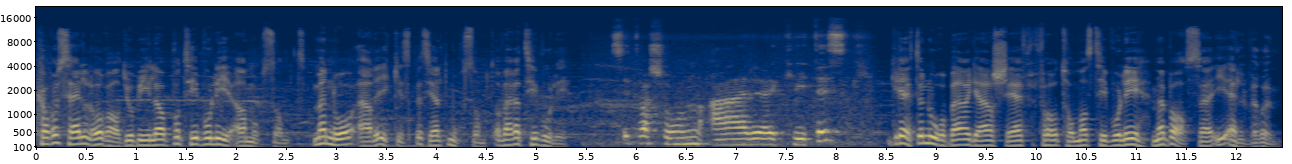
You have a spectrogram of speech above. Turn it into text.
Karusell og radiobiler på tivoli er morsomt, men nå er det ikke spesielt morsomt å være tivoli. Situasjonen er kritisk. Grete Nordberg er sjef for Thomas Tivoli, med base i Elverum.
